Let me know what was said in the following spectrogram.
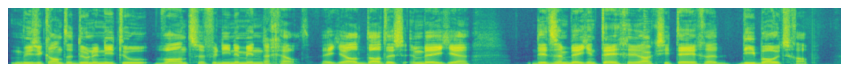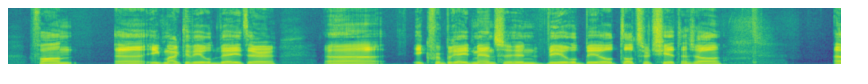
muzikanten doen er niet toe, want ze verdienen minder geld. Weet je wel? Dat is een beetje. Dit is een beetje een tegenreactie tegen die boodschap. Van eh, ik maak de wereld beter. eh, ik verbreed mensen hun wereldbeeld. Dat soort shit en zo. Eh,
